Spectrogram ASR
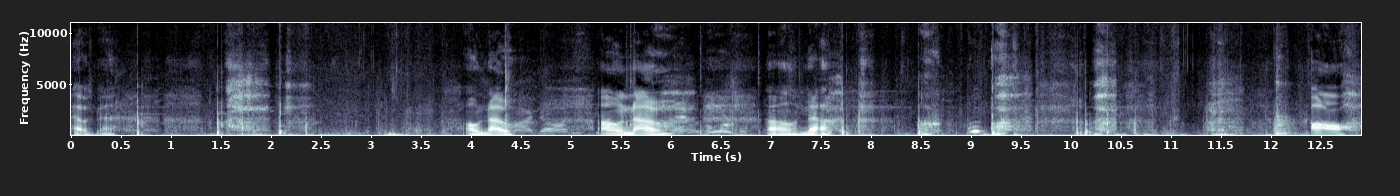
That was bad. Oh no. Oh no. Oh no. Oh. oh.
